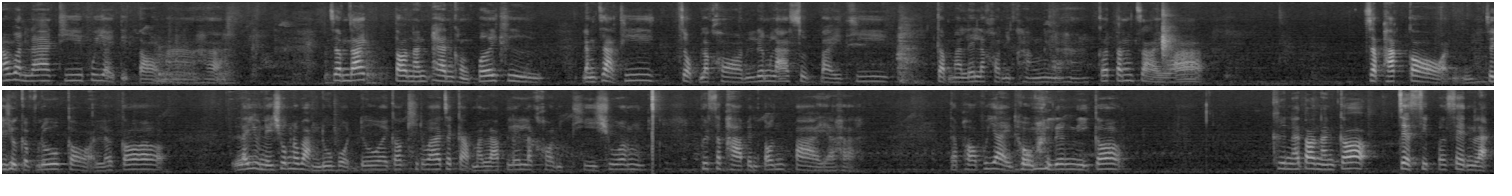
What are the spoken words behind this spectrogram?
ณวันแรกที่ผู้ใหญ่ติดต่อมาค่ะจำได้ตอนนั้นแผนของเป้ยคือ หลังจากที่จบละครเรื่องล่าสุดไปที่กลับมาเล่นละครอีกครั้งหนึงนะคะก็ตั้งใจว่า จะพักก่อน จะอยู่กับลูกก่อน แล้วก็และอยู่ในช่วงระหว่างดูบทด้วย ก็คิดว่าจะกลับมารับเล่นละครอีกทีช่วงพฤษภาเป็นต้นไปอะค่ะ แต่พอผู้ใหญ่โทรมาเรื่องนี้ก็ คือณตอนนั้นก็เจ็ดสิบเปอร์เซ็นต์แหละ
